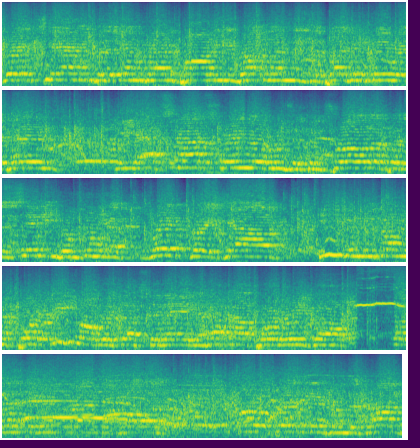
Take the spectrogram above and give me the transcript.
great chairman for the Democratic Party in Brooklyn. It's a pleasure to be with him. We have Scott Stringer, who's the controller for the city, who's doing a great, great job. He's going to be coming to Puerto Rico with us today to help out Puerto Rico. So let's give him a round of applause. Our president from the Bronx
